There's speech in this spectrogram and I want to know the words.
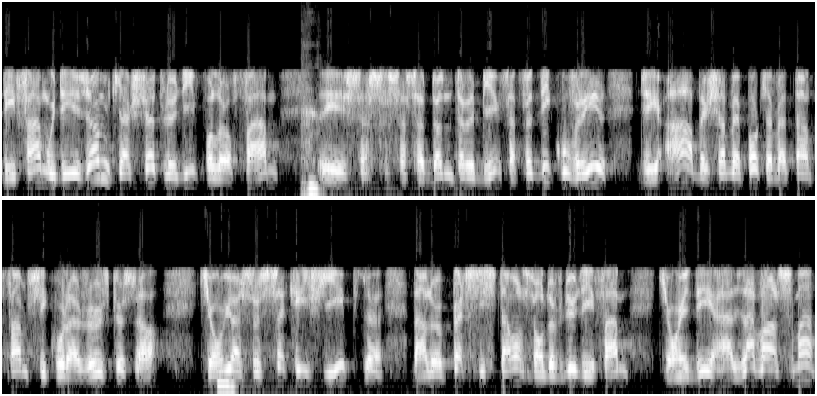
des femmes ou des hommes qui achètent le livre pour leurs femmes et ça, ça, ça donne très bien. Ça fait découvrir des ah ben je savais pas qu'il y avait tant de femmes si courageuses que ça qui ont eu à se sacrifier puis euh, dans leur persistance sont devenues des femmes qui ont aidé à l'avancement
